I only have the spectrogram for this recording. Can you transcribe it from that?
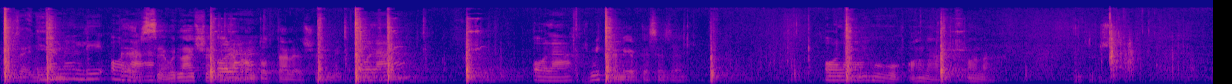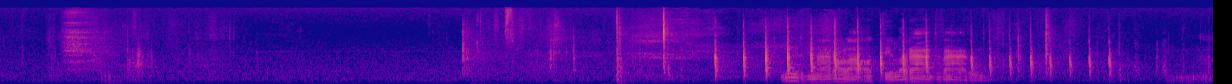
Az enyém. Nem elé, alá. Persze, hogy lássák, hogy nem rontottál el semmit. Alá. Alá. És mit nem értesz ezen? Alá. Jó, alá, alá. Írd már alá, Attila, rád várunk. Na,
